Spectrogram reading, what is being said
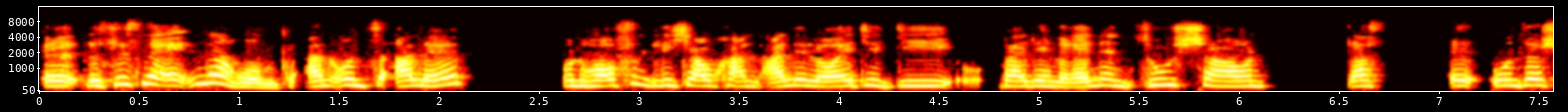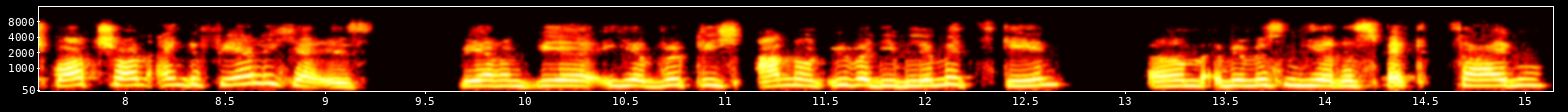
äh, das ist eine Erinnerung an uns alle, und hoffentlich auch an alle Leute, die bei den Rennen zuschauen, dass äh, unser Sport schon ein gefährlicher ist, während wir hier wirklich an und über die Limits gehen. Ähm, wir müssen hier Respekt zeigen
